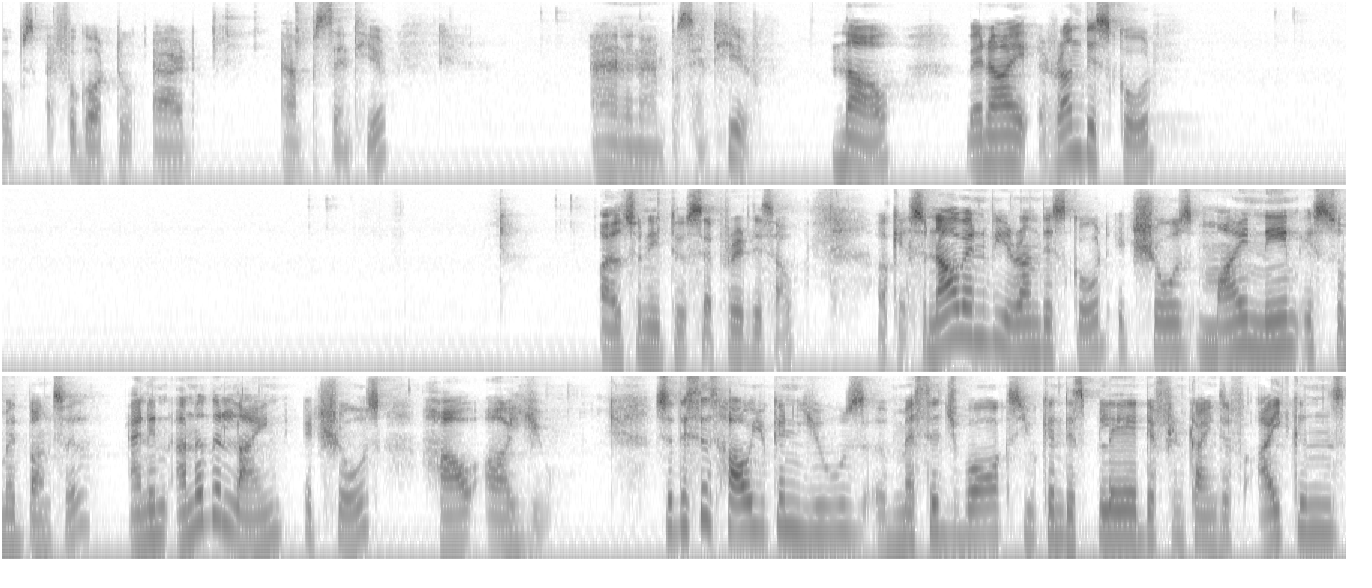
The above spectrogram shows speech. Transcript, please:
oops I forgot to add ampersand here and an ampersand here. Now when I run this code I also need to separate this out. Okay so now when we run this code it shows my name is Sumit Bansal and in another line it shows how are you so this is how you can use a message box. You can display different kinds of icons.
